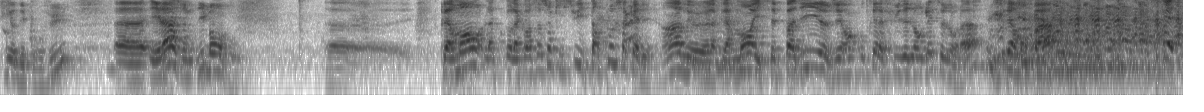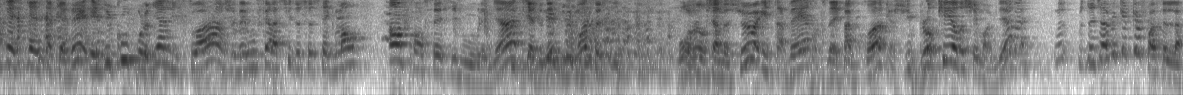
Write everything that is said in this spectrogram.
pris au dépourvu. Euh, et là, je me dis, bon, euh, Clairement, la, conversation qui suit est un peu saccadée. Hein. Je- là, clairement, il s'est pas dit euh, j'ai rencontré la fusée de l'anglais ce jour-là. Clairement pas. Très, très, très saccadé. Et du coup, pour le bien de l'histoire, je vais vous faire la suite de ce segment en français, si vous voulez bien, qui a donné plus ou moins ceci. Bonjour, cher monsieur, il s'avère, vous n'allez pas me croire, que je suis bloqué de chez moi. Il me dit, ah ben, j'ai déjà vu quelques fois celle-là.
